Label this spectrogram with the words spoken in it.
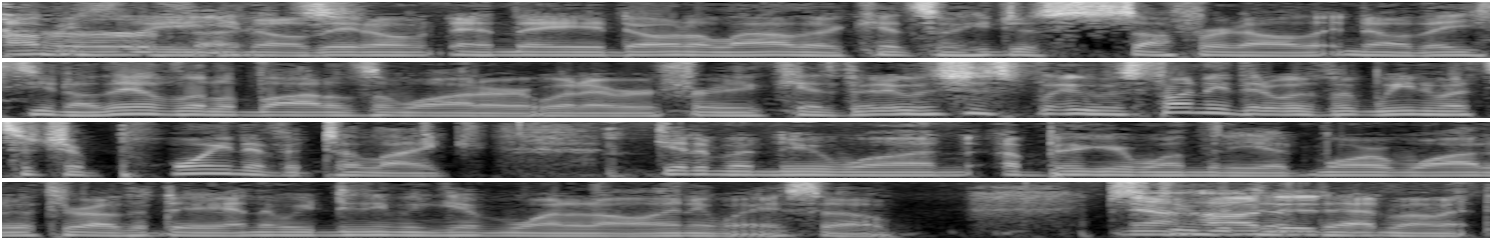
obviously, you know, they don't and they don't allow their kids. So he just suffered all. No, they you know they have little bottles of water or whatever for the kids. But it was just it was funny that it was we went such a point of it to like get him a new one, a bigger one that he had more water throughout the day, and then we didn't even give him one at all anyway. So Now, stupid how dumb did- dad moment.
